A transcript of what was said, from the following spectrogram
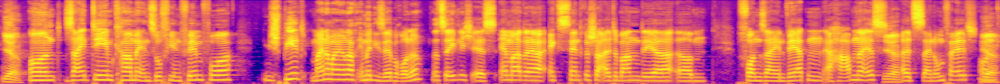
Ja. Und seitdem kam er in so vielen Filmen vor. Spielt meiner Meinung nach immer dieselbe Rolle. Tatsächlich Er ist immer der exzentrische alte Mann, der ähm, von seinen Werten erhabener ist Ja. als sein Umfeld. Und Ja.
